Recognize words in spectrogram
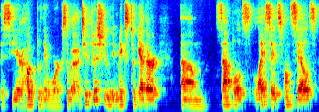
this year. how do they work? So we artificially mixed together um, samples, lysates from cells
